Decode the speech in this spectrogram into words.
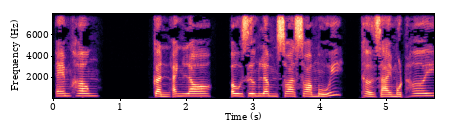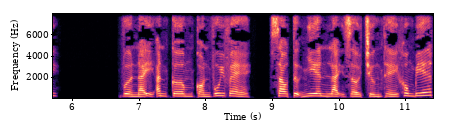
em không? Cần anh lo, Âu Dương Lâm xoa xoa mũi, thở dài một hơi. Vừa nãy ăn cơm còn vui vẻ, sao tự nhiên lại dở chứng thế không biết.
